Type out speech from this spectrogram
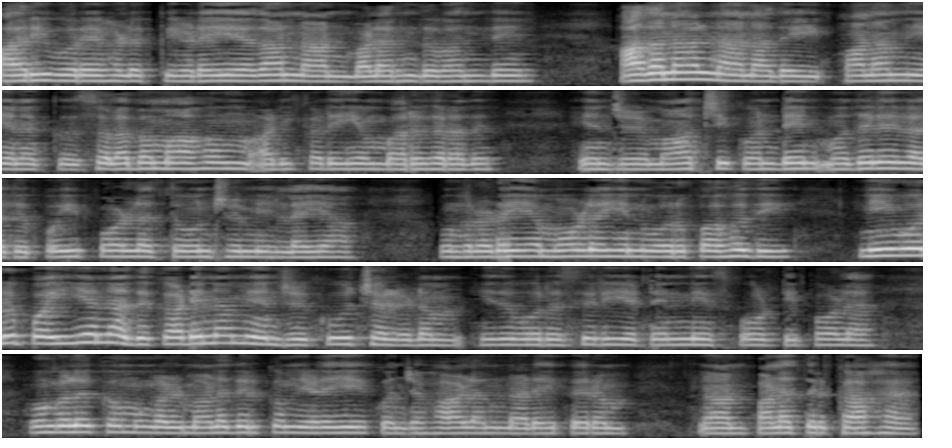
அறிவுரைகளுக்கு இடையேதான் நான் வளர்ந்து வந்தேன். அதனால் நான் அதை பணம் எனக்கு சுலபமாகவும் அடிக்கடியும் வருகிறது என்று மாற்றிக்கொண்டேன். முதலில் அது பொய் போல தோன்றும் இல்லையா? உங்களுடைய மூளையின் ஒரு பகுதி நீ ஒரு பொய்யன் அது கடினம் என்று கூச்சலிடும். இது ஒரு சிறிய டென்னிஸ் போட்டி போல. உங்களுக்கும் உங்கள் மனதிற்கும் இடையே கொஞ்ச காலம் நடைபெறும். நான் பணத்திற்காக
